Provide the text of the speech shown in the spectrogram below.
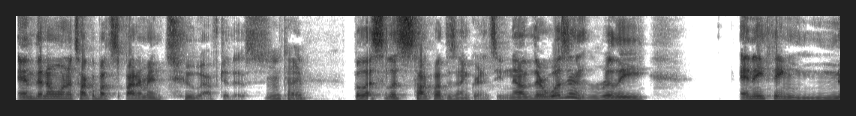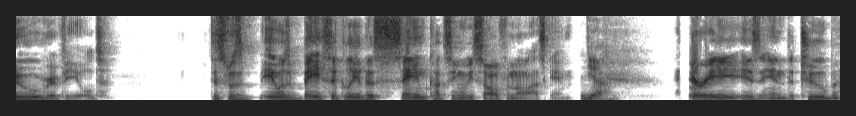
and then I want to talk about Spider-Man Two after this. Okay. But let's let's talk about this end credit scene. Now there wasn't really anything new revealed. This was it was basically the same cutscene we saw from the last game. Yeah. Harry is in the tube.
